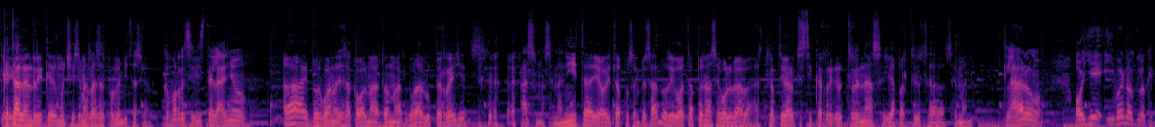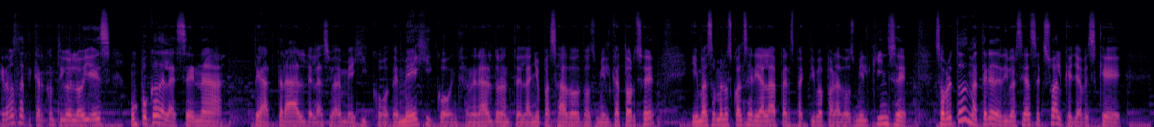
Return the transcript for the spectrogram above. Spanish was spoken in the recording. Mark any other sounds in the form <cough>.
¿Qué tal, Enrique? Muchísimas gracias por la invitación. ¿Cómo recibiste el año? Ay, pues bueno, ya se acabó el maratón Guadalupe Reyes <laughs> hace una semanita y ahorita pues empezando, digo, ahorita apenas se vuelve a, la actividad artística renace ya a partir de esta semana. Claro. Oye, y bueno, lo que queremos platicar contigo hoy es un poco de la escena teatral de la Ciudad de México, de México en general durante el año pasado, 2014, y más o menos cuál sería la perspectiva para 2015, sobre todo en materia de diversidad sexual, que ya ves que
